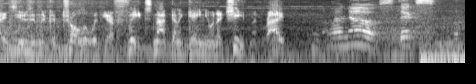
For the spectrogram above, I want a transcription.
Realize using the controller with your feet's not gonna gain you an achievement, right? I know, sticks.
